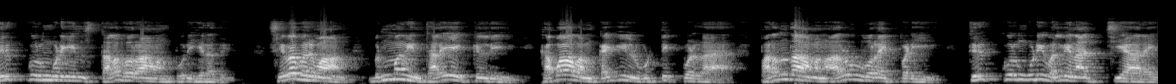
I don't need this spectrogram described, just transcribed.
திருக்குறுங்குடியின் ஸ்தல புராணம் கூறுகிறது. சிவபெருமான் பிரம்மனின் தலையை கிள்ளி கபாலம் கையில் ஒட்டிக்கொள்ள பரந்தாமன் அருள் உரைப்படி திருக்குறுங்குடி வல்லினாச்சியாரை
